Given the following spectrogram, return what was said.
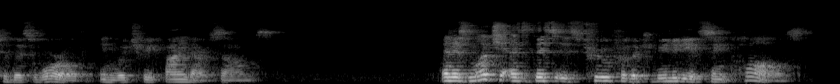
to this world in which we find ourselves. And as much as this is true for the community of St. Paul's,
